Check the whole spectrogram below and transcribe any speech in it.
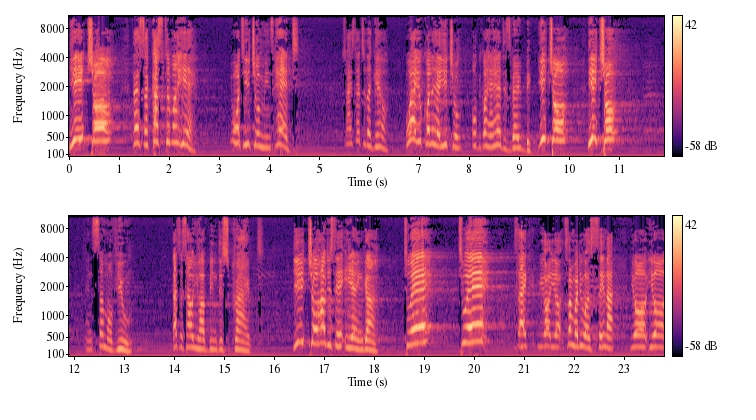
Yicho, there's a customer here. You know what Yicho means? Head. So I said to the girl, Why are you calling her Yicho? Oh, because her head is very big. Yicho, Yicho. And some of you, that is how you have been described. Yicho, how do you say Iyenga? Tue, Tue. It's like your, your, somebody was saying that your, your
